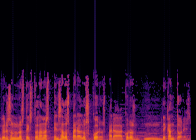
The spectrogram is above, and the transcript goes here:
pero son unos textos además pensados para los coros, para coros mm, de cantores.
